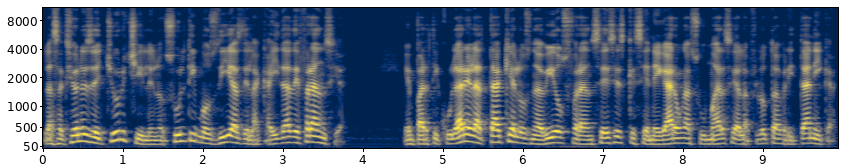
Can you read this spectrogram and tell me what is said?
Las acciones de Churchill en los últimos días de la caída de Francia, en particular el ataque a los navíos franceses que se negaron a sumarse a la flota británica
